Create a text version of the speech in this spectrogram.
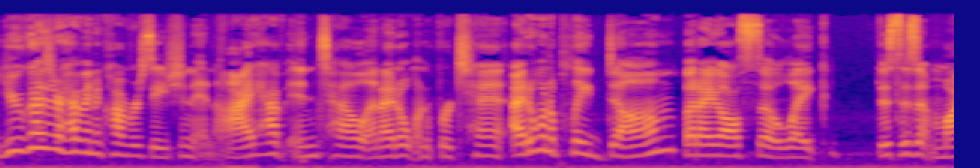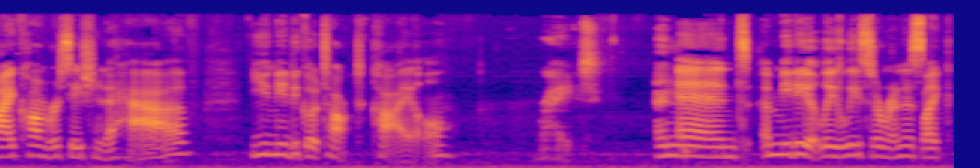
you guys are having a conversation and I have intel and I don't want to pretend, I don't want to play dumb, but I also, like, this isn't my conversation to have. You need to go talk to Kyle. Right. And And immediately Lisa Rin is like,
